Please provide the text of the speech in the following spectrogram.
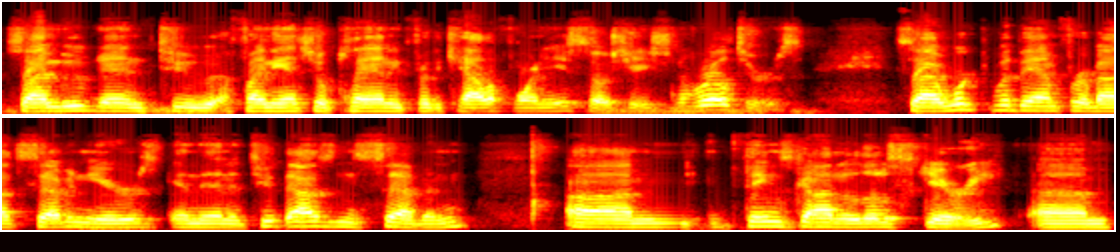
so I moved into financial planning for the California Association of Realtors. So I worked with them for about seven years, and then in 2007, um, things got a little scary. Um,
